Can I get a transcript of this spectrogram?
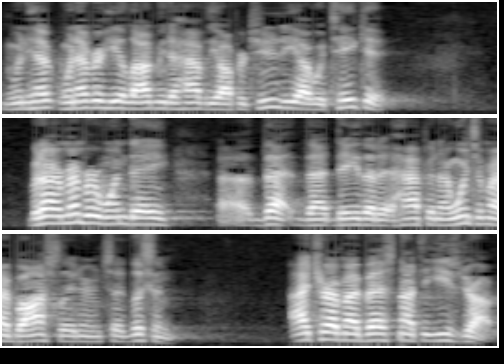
whenever He allowed me to have the opportunity, I would take it. But I remember one day, uh, that that day that it happened, I went to my boss later and said, "Listen, I tried my best not to eavesdrop.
